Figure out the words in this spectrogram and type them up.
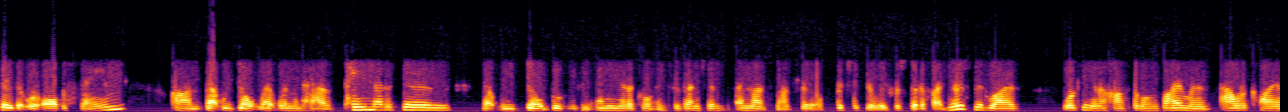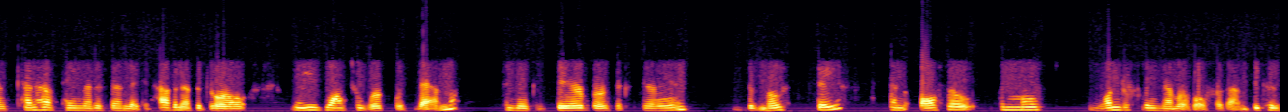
say that we're all the same, um, that we don't let women have pain medicine, that we don't believe in any medical intervention, and that's not true, particularly for certified nurse midwives working in a hospital environment. Our clients can have pain medicine, they can have an epidural. We want to work with them to make their birth experience the most safe and also the most wonderfully memorable for them because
